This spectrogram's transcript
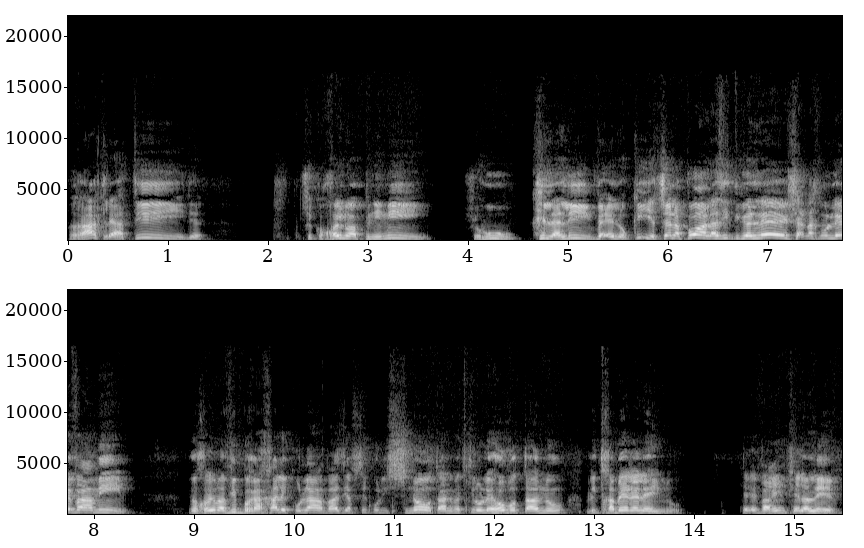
רק לעתיד, שכוחנו הפנימי, שהוא כללי ואלוקי, יצא לפועל, אז יתגלה שאנחנו לב העמים. ויכולים להביא ברכה לכולם, ואז יפסיקו לשנוא אותנו, ויתחילו לאהוב אותנו, ולהתחבר אלינו. כאיברים של הלב,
